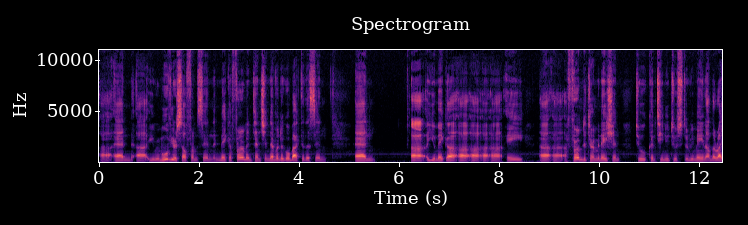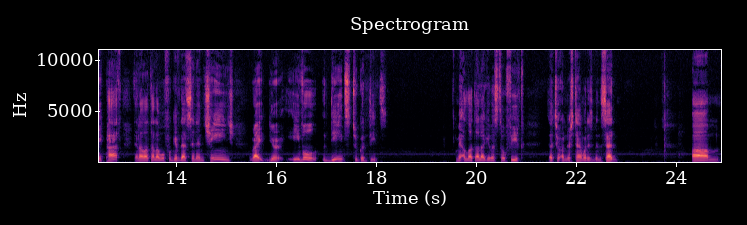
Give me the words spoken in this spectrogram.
Uh, and uh, you remove yourself from sin and make a firm intention never to go back to the sin, and uh, you make a a, a, a, a, firm determination to continue to, to remain on the right path, then Allah Ta'ala will forgive that sin and change right your evil deeds to good deeds. May Allah Ta'ala give us tawfiq uh, to understand what has been said. Um,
